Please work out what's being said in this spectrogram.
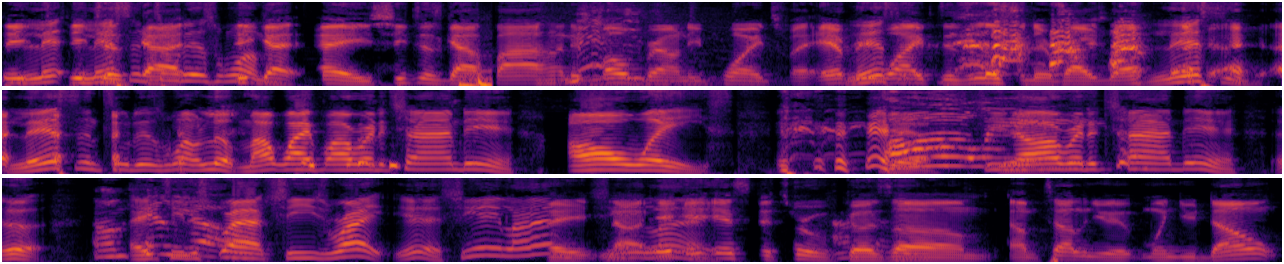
she, Li- she just listen to got, this she got- hey, she just got 500 more brownie points for every Listen. wife that's listening right now. Listen, listen to this woman. Look, my wife already chimed in. Always. Always. she already chimed in. Look, I'm AT described, she's right. Yeah, she ain't lying. Hey, she no, ain't lying. it- it's the truth because telling um, I'm telling you, when you don't,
